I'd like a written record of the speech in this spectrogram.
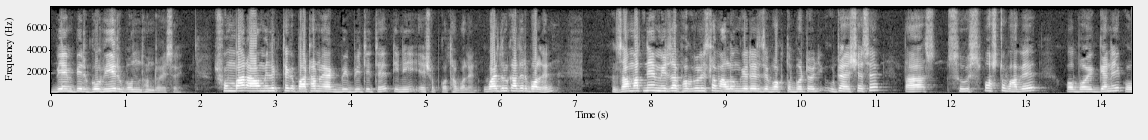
বিএনপির গভীর বন্ধন রয়েছে। সোমবার আওয়ামী লীগ থেকে পাঠানো এক বিবৃতিতে তিনি এসব কথা বলেন। ওবায়দুল কাদের বলেন জামাত নিয়ে মির্জা ফখরুল ইসলাম আলমগীরের যে বক্তব্যটি উঠে এসেছে, তা সুস্পষ্টভাবে অবৈজ্ঞানিক ও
